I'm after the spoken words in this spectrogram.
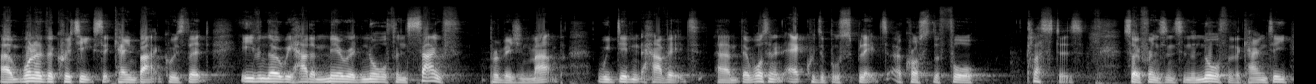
Um, one of the critiques that came back was that even though we had a mirrored north and south provision map, we didn't have it, um, there wasn't an equitable split across the four clusters. So for instance, in the north of the county,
